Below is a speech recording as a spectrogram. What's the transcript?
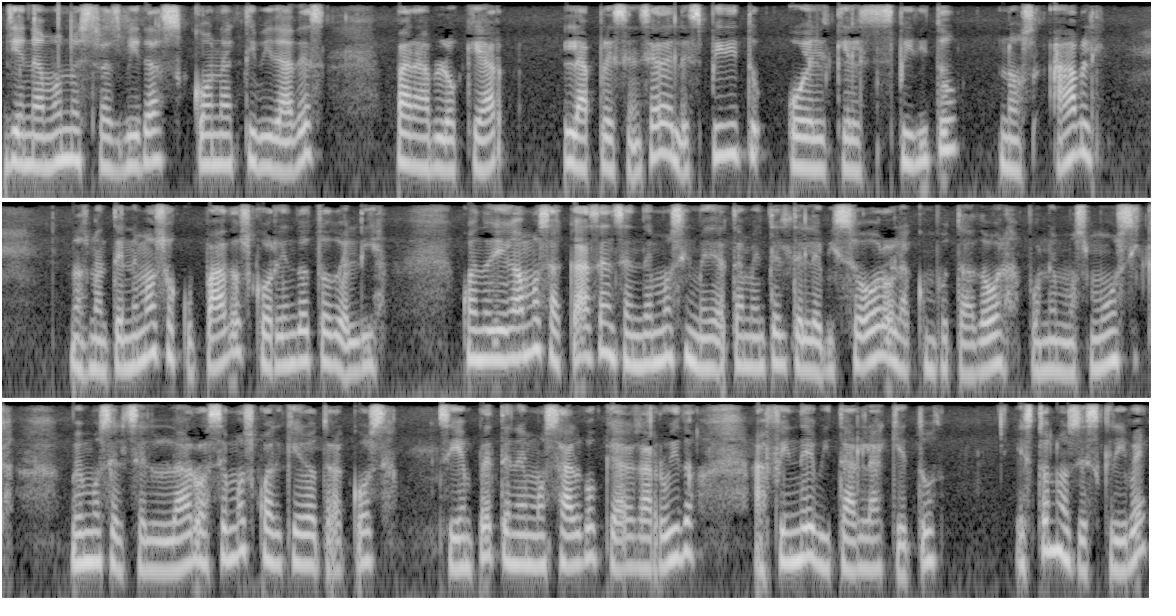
llenamos nuestras vidas con actividades para bloquear la presencia del Espíritu o el que el Espíritu nos hable. Nos mantenemos ocupados corriendo todo el día. Cuando llegamos a casa encendemos inmediatamente el televisor o la computadora, ponemos música, vemos el celular o hacemos cualquier otra cosa. Siempre tenemos algo que haga ruido a fin de evitar la quietud. ¿Esto nos describe?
